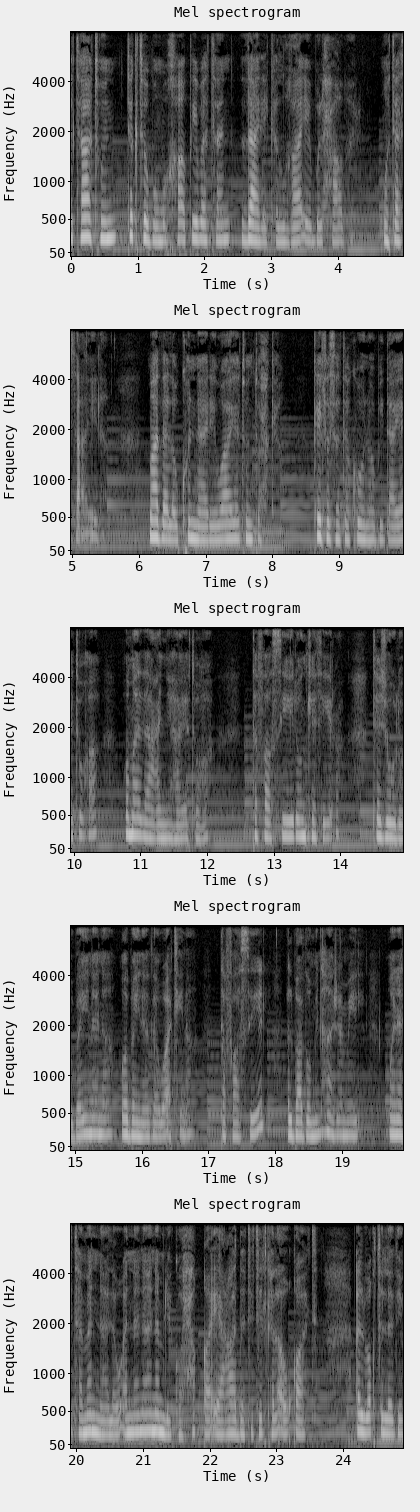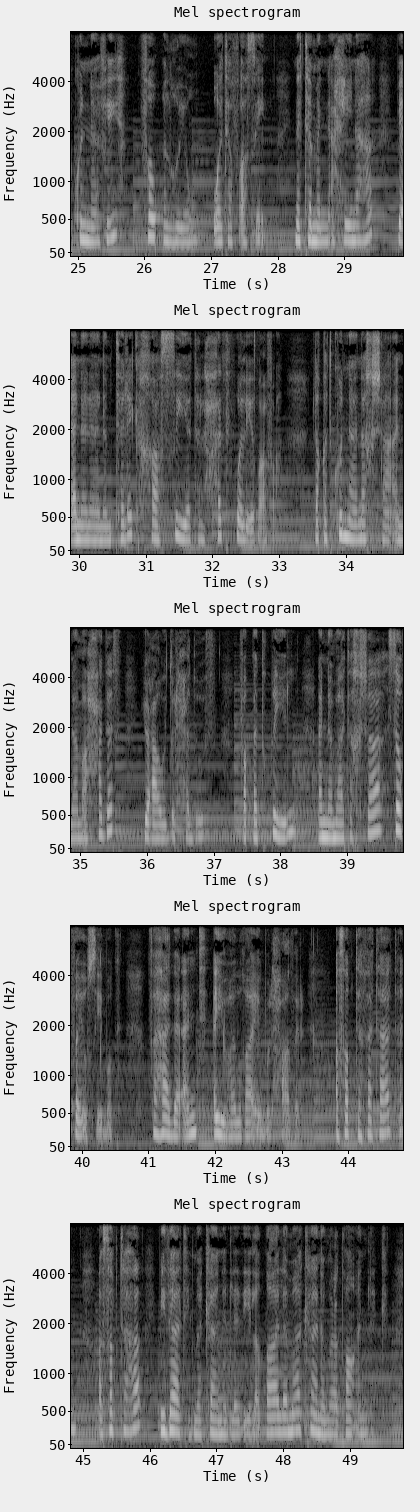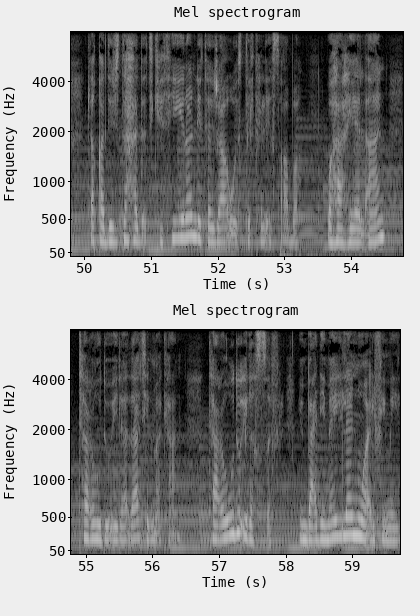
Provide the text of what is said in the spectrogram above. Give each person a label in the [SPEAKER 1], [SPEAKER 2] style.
[SPEAKER 1] فتاة تكتب مخاطبة ذلك الغائب الحاضر متسائلة. ماذا لو كنا رواية تحكى كيف ستكون بدايتها؟ وماذا عن نهايتها؟ تفاصيل كثيرة تجول بيننا وبين ذواتنا. تفاصيل؟ البعض منها جميل. ونتمنى لو أننا نملك حق إعادة تلك الأوقات. الوقت الذي كنا فيه فوق الغيوم وتفاصيل. نتمنى حينها بأننا نمتلك خاصية الحذف والإضافة. لقد كنا نخشى أن ما حدث يعاود الحدوث. فقد قيل أن ما تخشاه سوف يصيبك. فهذا أنت أيها الغائب الحاضر. أصبت فتاة أصبتها بذات المكان الذي لطالما كان معطاء لك. لقد اجتهدت كثيرا لتجاوز تلك الإصابة. وها هي الآن تعود إلى ذات المكان. تعود إلى الصفر. من بعد ميلا وألف ميل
